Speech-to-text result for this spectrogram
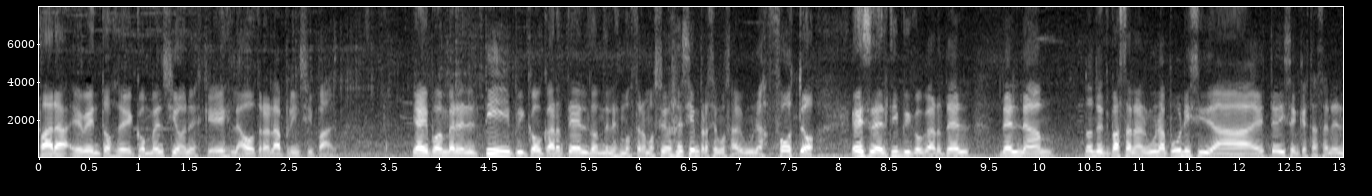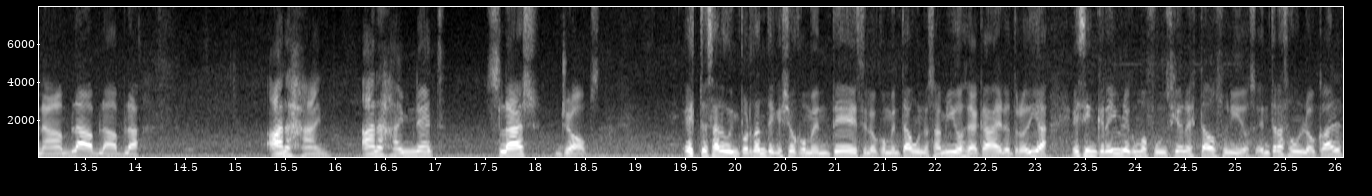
para eventos de convenciones, que es la otra, la principal. Y ahí pueden ver el típico cartel donde les mostramos, siempre hacemos alguna foto, ese es el típico cartel del NAM, donde te pasan alguna publicidad, te dicen que estás en el NAM, bla, bla, bla. Anaheim, AnaheimNet slash jobs. Esto es algo importante que yo comenté, se lo comentaba a unos amigos de acá el otro día. Es increíble cómo funciona Estados Unidos. Entras a un local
